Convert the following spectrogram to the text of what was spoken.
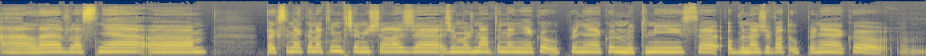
ale vlastně um, pak jsem jako nad tím přemýšlela, že, že možná to není jako úplně jako nutný se obnažovat úplně jako mm,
